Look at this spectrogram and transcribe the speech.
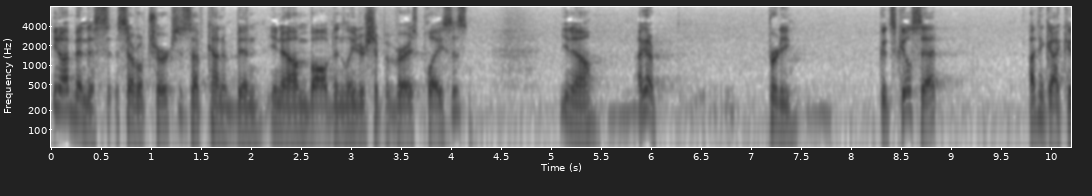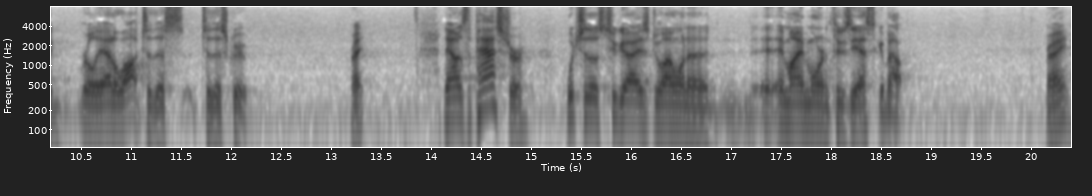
You know, I've been to s- several churches. I've kind of been, you know, involved in leadership at various places. You know, I got a pretty good skill set. I think I could really add a lot to this to this group. Right? Now, as the pastor, which of those two guys do I want to am I more enthusiastic about? right?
